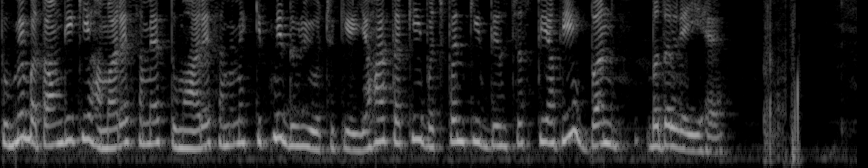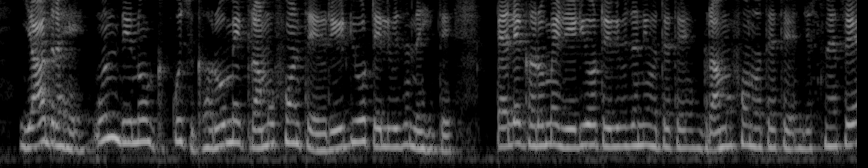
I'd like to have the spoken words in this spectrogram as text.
तुम्हें बताऊँगी कि हमारे समय, तुम्हारे समय में कितनी दूरी हो चुकी है। यहाँ तक कि बचपन की दिलचस्पियाँ भी बंद बदल गई है। याद रहे, उन दिनों कुछ घरों में ग्रामोफोन थे, रेडियो, टेलीविज़न नहीं थे। पहले घरों में रेडियो, टेलीविज़न नहीं होते थे, ग्रामोफोन होते थे, जिसमें से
